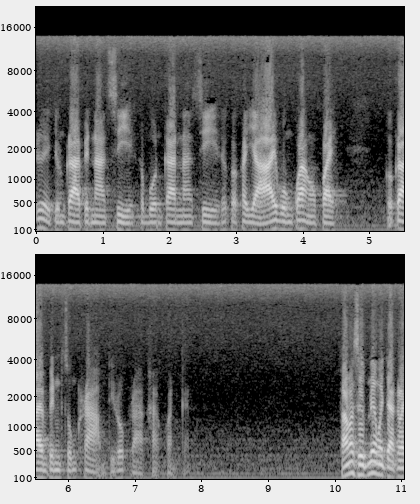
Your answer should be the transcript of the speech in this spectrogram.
เรื่อยๆ จนกลายเป็นนาซีกระบวนการนาซี แล้วก็ขยายวงกว้างออกไป ก็กลายเป็นสงครามที่รบราฆ่าควันกัน ถามว่าสืบเนื่องมาจากอะไร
